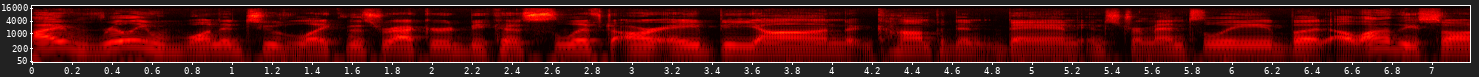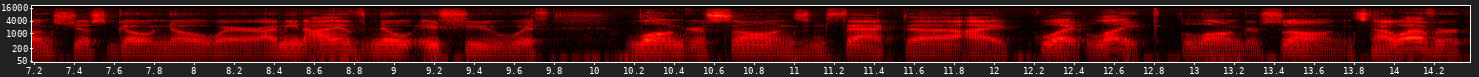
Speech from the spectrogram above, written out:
I really wanted to like this record because Slift are a beyond competent band instrumentally, but a lot of these songs just go nowhere. I mean, I have no issue with longer songs. In fact, uh, I quite like longer songs. However,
